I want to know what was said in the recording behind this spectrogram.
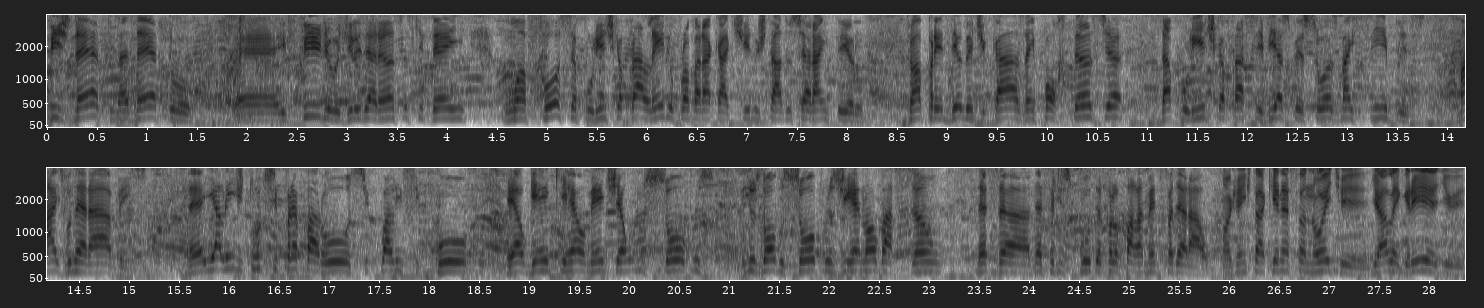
bisneto, né, neto é, e filho de lideranças que têm uma força política para além do próprio Aracati no estado do Ceará inteiro. Então aprendeu dentro de casa a importância da política para servir as pessoas mais simples, mais vulneráveis. Né? E além de tudo se preparou, se qualificou, é alguém que realmente é um dos sopros, um dos novos sopros de renovação nessa, nessa disputa pelo Parlamento Federal. A gente está aqui nessa noite de alegria, de,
